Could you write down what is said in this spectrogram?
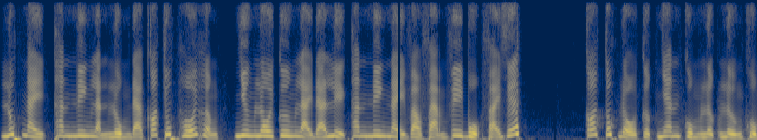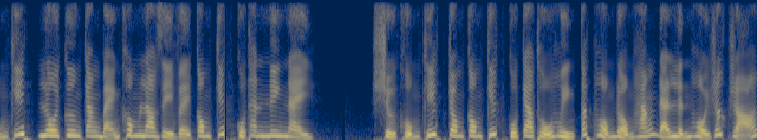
Lúc này thanh niên lạnh lùng đã có chút hối hận, Nhưng lôi cương lại đã liệt thanh niên này vào phạm vi buộc phải giết. Có tốc độ cực nhanh cùng lực lượng khủng khiếp, lôi cương căn bản không lo gì về công kích của thanh niên này. Sự khủng khiếp trong công kích của cao thủ huyền cấp hỗn độn hắn đã lĩnh hội rất rõ.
